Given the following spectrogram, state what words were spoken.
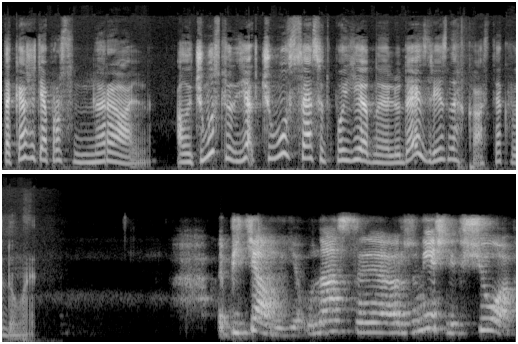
таке життя просто нереальне. Але чому як чому всесвіт поєднує людей з різних каст? Як ви думаєте? підтягує. У нас, е, розумієш, якщо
